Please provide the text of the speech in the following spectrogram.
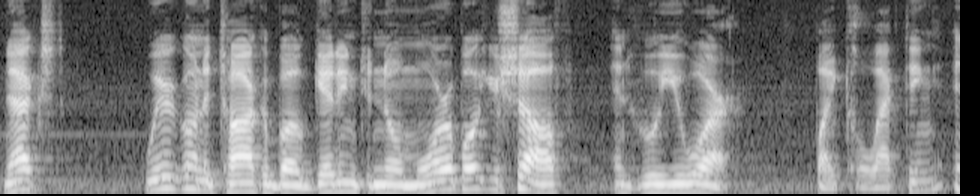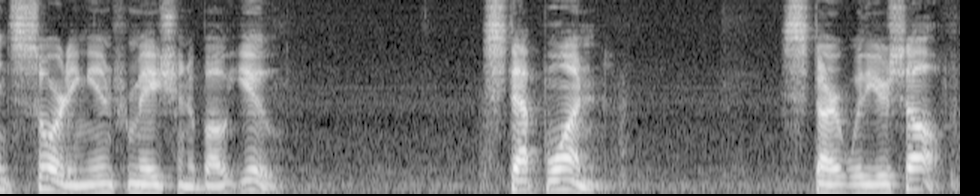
Next, we're going to talk about getting to know more about yourself and who you are by collecting and sorting information about you. Step one start with yourself.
